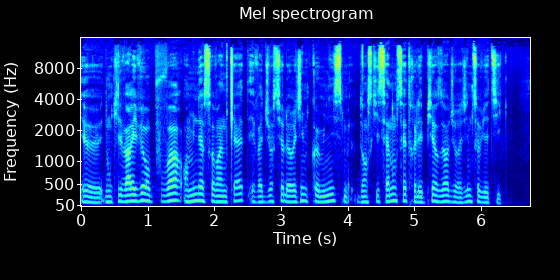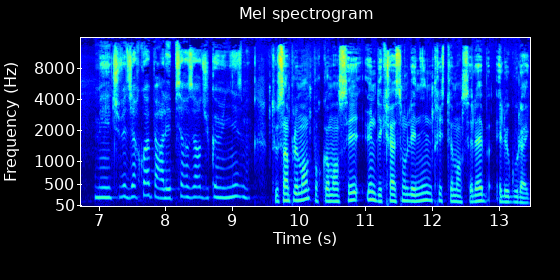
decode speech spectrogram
Euh, donc il va arriver au pouvoir en 1924 et va durcir le régime communisme dans ce qui s'annonce être les pires heures du régime soviétique. Mais tu veux dire quoi par les pires heures du communisme? Tout simplement, pour commencer, une des créations de Lénine tristement célèbre est le goulag,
